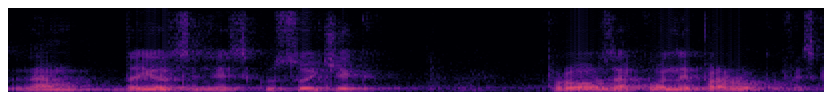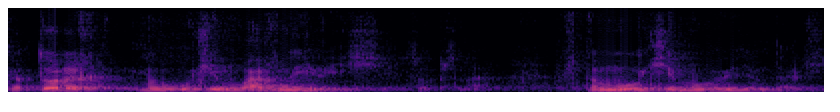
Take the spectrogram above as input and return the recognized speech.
нам дается здесь кусочек про законы пророков, из которых мы учим важные вещи, собственно. Что мы учим, мы увидим дальше.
